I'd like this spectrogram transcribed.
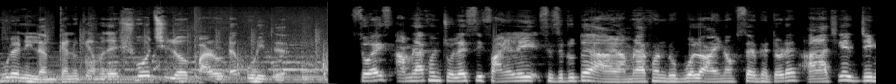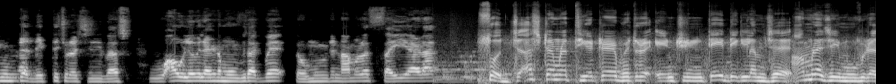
ঘুরে নিলাম, কেন কি আমাদের শো ছিল বারোটা কুড়িতে। তো গাইস আমরা এখন চলে এসেছি ফাইনালি সিসি টু তে আর আমরা এখন ঢুকবো আইনক্স এর ভেতরে। আর আজকে যে মুভিটা দেখতে চলেছি জাস্ট ওয়াও লেভেল একটা মুভি থাকবে। তো মুভিটার নাম হলো সাইয়ারা সো জাস্ট আমরা থিয়েটারের ভেতরে এন্ট্রি নিতেই দেখলাম যে আমরা যেই মুভিটা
